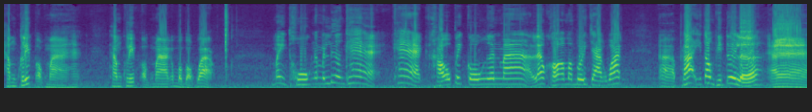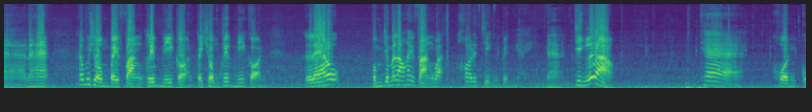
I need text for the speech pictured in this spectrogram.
ทำคลิปออกมาฮะทำคลิปออกมาก็บอกบอกว่า ไม่ถูกนะมันเรื่องแค่ แค่เขาไปโกงเงินมา แล้วเขาเอามาบริจาควัดอ่าพระอีต้องผิดด้วยเหรออ่านะฮะท่านผู้ชมไปฟังคลิปนี้ก่อน ไปชมคลิปนี้ก่อน แล้วผมจะมาเล่าให้ฟังว่าข้อเท็จจริงเป็นไงนะจริงหรือเปล่า แค่คนโก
